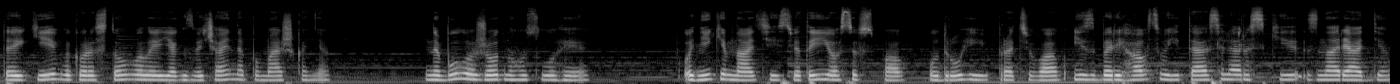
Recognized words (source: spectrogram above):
та які використовували як звичайне помешкання. Не було жодного слуги. В одній кімнаті святий Йосиф спав, у другій працював і зберігав свої теслярські знаряддя.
